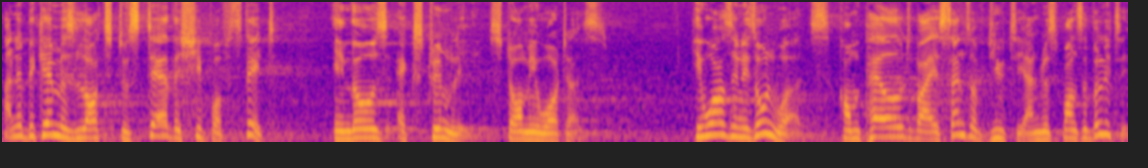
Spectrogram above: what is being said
And it became his lot to steer the ship of state in those extremely stormy waters. He was, in his own words, compelled by a sense of duty and responsibility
